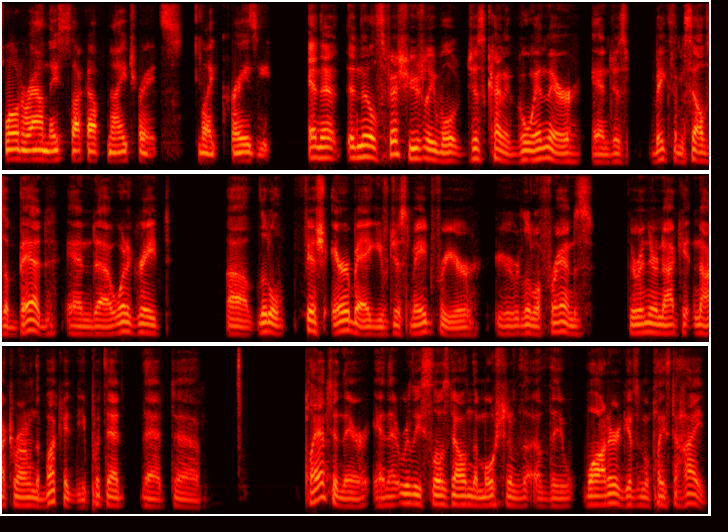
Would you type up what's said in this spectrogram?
float around, they suck up nitrates like crazy. And then and those fish usually will just kind of go in there and just make themselves a bed. And uh, what a great uh, little fish airbag you've just made for your your little friends. They're in there not getting knocked around in the bucket. You put that that uh, plant in there, and that really slows down the motion of the of the water and gives them a place to hide.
